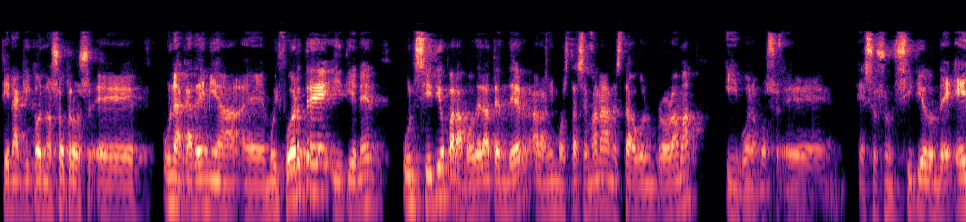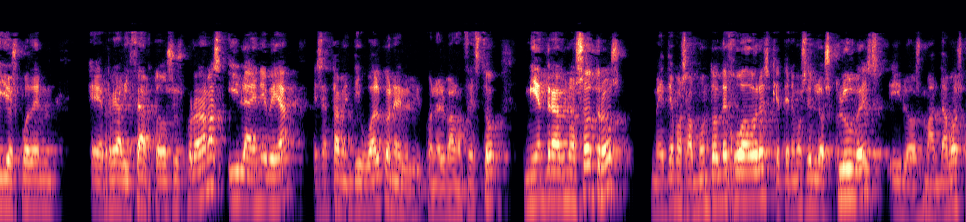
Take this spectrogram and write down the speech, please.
tiene aquí con nosotros eh, una academia eh, muy fuerte y tienen un sitio para poder atender. Ahora mismo esta semana han estado con un programa y bueno, pues eso es un sitio donde ellos pueden eh, realizar todos sus programas y la NBA exactamente igual con el, con el baloncesto. Mientras nosotros metemos a un montón de jugadores que tenemos en los clubes y los mandamos,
